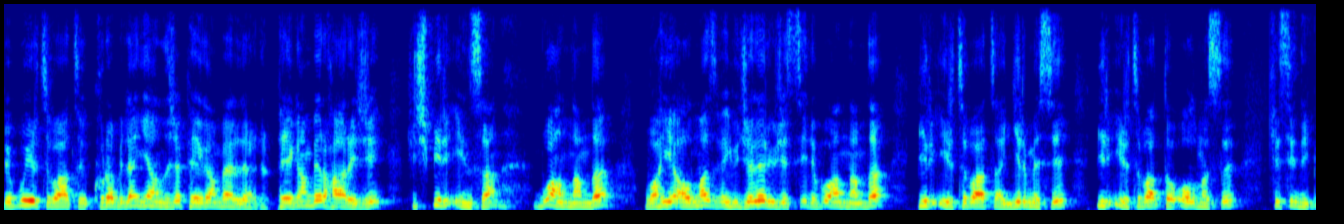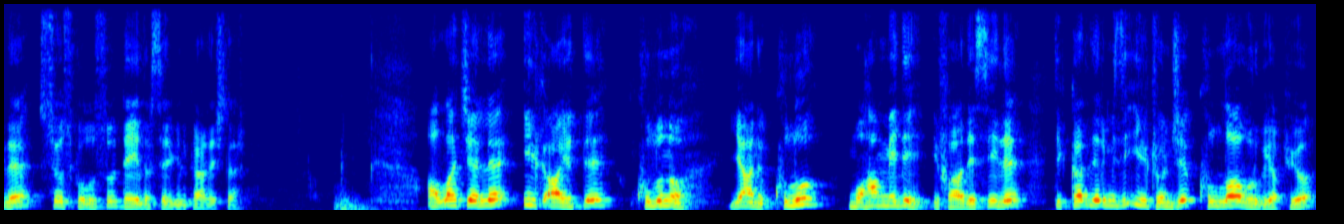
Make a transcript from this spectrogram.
ve bu irtibatı kurabilen yalnızca peygamberlerdir. Peygamber harici hiçbir insan bu anlamda vahiy almaz ve yüceler yücesiyle bu anlamda bir irtibata girmesi, bir irtibatta olması kesinlikle söz konusu değildir sevgili kardeşler. Allah Celle ilk ayette kulunu yani kulu Muhammed'i ifadesiyle dikkatlerimizi ilk önce kulluğa vurgu yapıyor.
